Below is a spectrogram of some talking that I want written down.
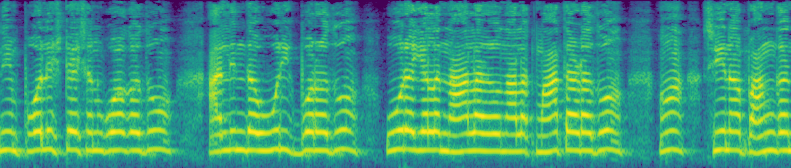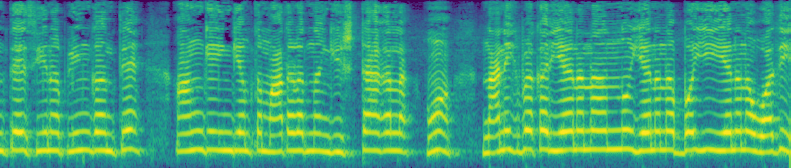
ನೀನು ಪೊಲೀಸ್ ಸ್ಟೇಷನ್ಗೆ ಹೋಗೋದು, ಅಲ್ಲಿಂದ ಊರಿಗೆ ಬರೋದು, ಊರಾಗೆಲ್ಲ ನಾಲ್ಕು ನಾಲ್ಕು ಮಾತಾಡೋದು ಸೀನಪ್ಪ ಹಂಗಂತೆ, ಸೀನಪ್ಪ ಹಿಂಗಂತೆ, ಹಂಗೆ ಹಿಂಗೆ ಅಂತ ಮಾತಾಡೋದು ನಂಗೆ ಇಷ್ಟ ಆಗಲ್ಲ. ಹ್ಞೂ, ನನಗೆ ಬೇಕಾದ್ರೆ ಏನನ ಅನ್ನು, ಏನನ ಏನನ್ನ ಏನನ ಒದಿ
